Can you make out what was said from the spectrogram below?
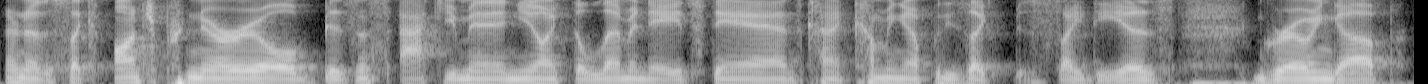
I don't know, this like entrepreneurial business acumen, you know, like the lemonade stands, kind of coming up with these like business ideas growing up.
